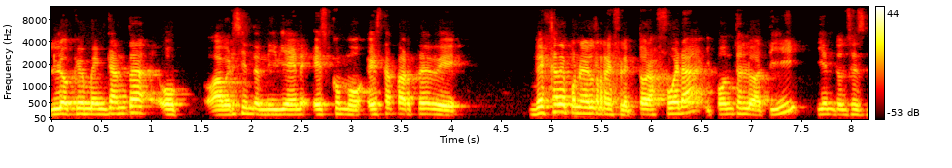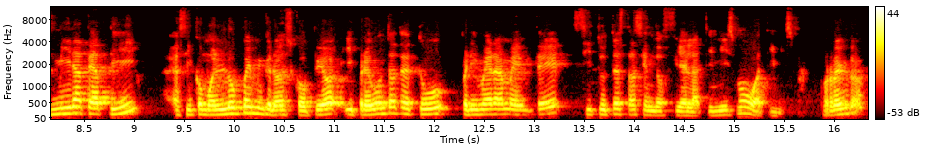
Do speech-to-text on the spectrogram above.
lo que me encanta, o, a ver si entendí bien, es como esta parte de deja de poner el reflector afuera y póntelo a ti, y entonces mírate a ti, así como el lupa y microscopio, y pregúntate tú primeramente si tú te estás siendo fiel a ti mismo o a ti misma, ¿correcto?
